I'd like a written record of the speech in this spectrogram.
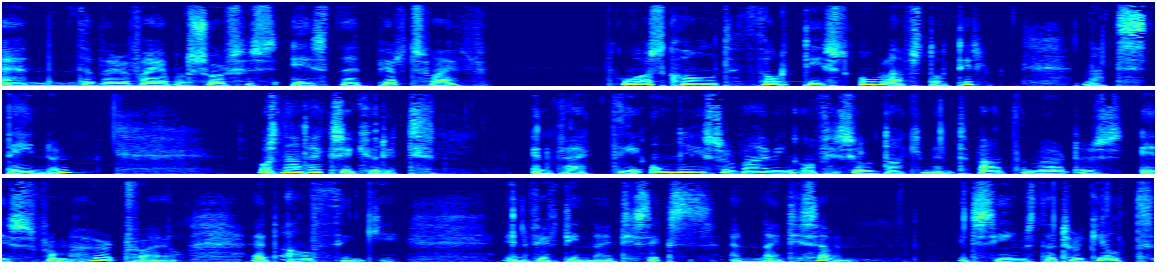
and the verifiable sources is that Björn's wife, was called Thordis Olafsdottir, not Steinun, was not executed. In fact, the only surviving official document about the murders is from her trial at Althingi in 1596 and 97. It seems that her guilt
